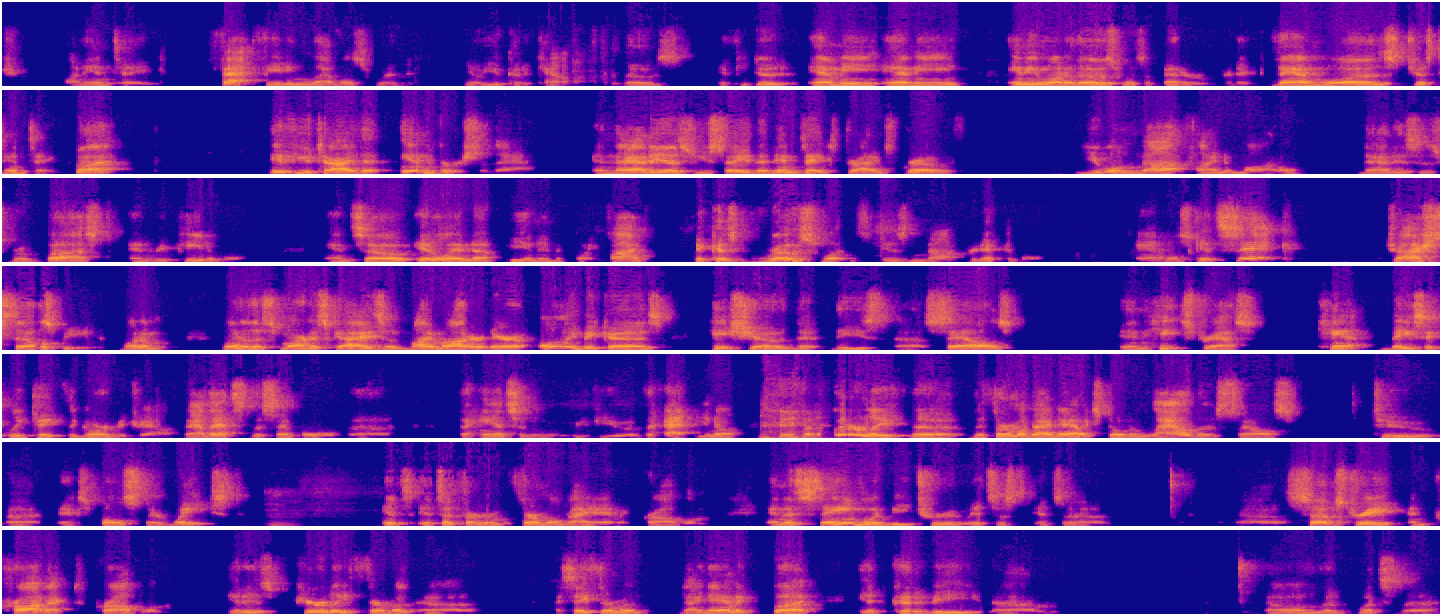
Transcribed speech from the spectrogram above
on intake. Fat feeding levels would, you know, you could account for those. If you did ME, NE, any one of those was a better predictor than was just intake. But if you tie the inverse of that, and that is you say that intake drives growth, you will not find a model that is as robust and repeatable. And so it'll end up being in the 0.5 because growth is not predictable. Animals get sick. Josh Selsby, one of one of the smartest guys of my modern era, only because he showed that these uh, cells in heat stress can't basically take the garbage out. Now that's the simple, uh, the Hansen review of that, you know. but literally, the the thermodynamics don't allow those cells to uh, expulse their waste. Mm. It's it's a therm, thermodynamic problem, and the same would be true. It's a it's a uh, substrate and product problem. It is purely thermo, uh, I say thermodynamic, but it could be, um, oh, the, what's the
